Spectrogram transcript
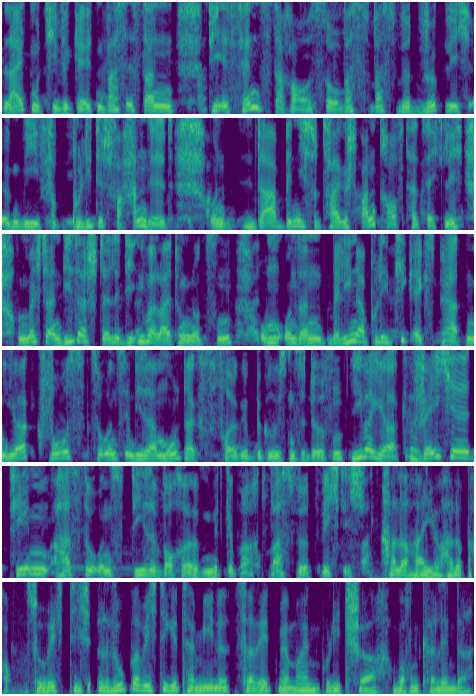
Leitmotive gelten, was ist dann die Essenz daraus? So, was, was wird wirklich irgendwie politisch verhandelt? Und da bin ich total gespannt drauf tatsächlich und möchte an dieser Stelle die Überleitung nutzen, um unseren Berliner Politikexperten Jörg Quos zu uns in dieser Montagsfolge begrüßen zu dürfen. Lieber Jörg, welche Themen hast du uns diese Woche mitgebracht? Was wird wichtig? Hallo Hajo, hallo Paul. So richtig super wichtige Termine verrät mir mein politischer Wochenkalender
